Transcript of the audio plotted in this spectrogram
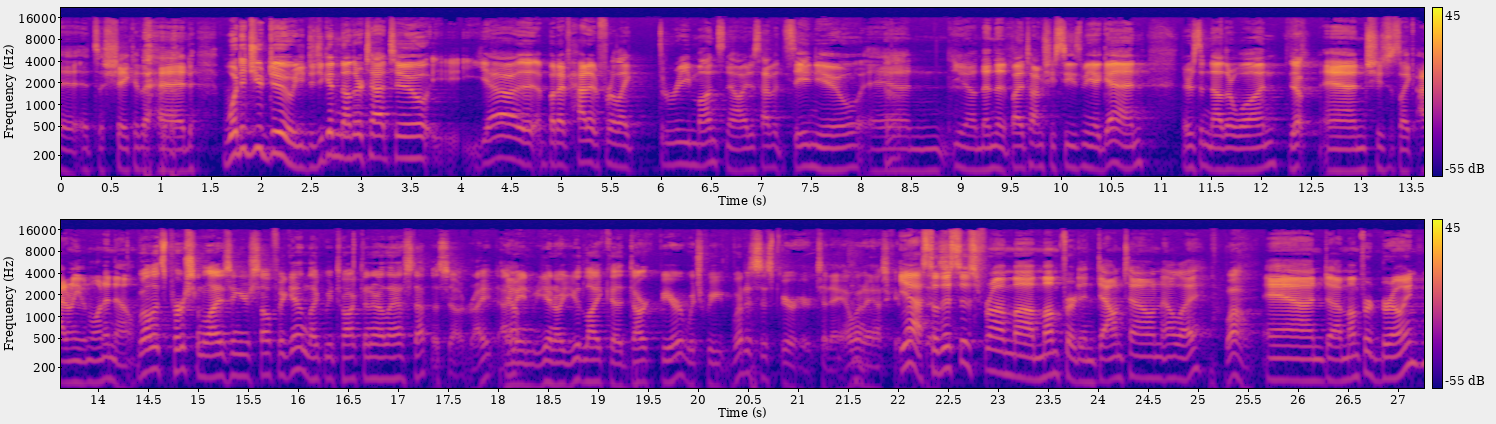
it's a shake of the head. what did you do? Did you get another tattoo? Yeah, but I've had it for like three months now. I just haven't seen you. And, you know, then by the time she sees me again, there's another one. Yep. And she's just like, I don't even want to know. Well, it's personalizing yourself again, like we talked in our last episode, right? Yep. I mean, you know, you like a dark beer, which we, what is this beer here today? I want to ask you. Yeah, this. so this is from uh, Mumford in downtown LA. Wow. And uh, Mumford Brewing.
